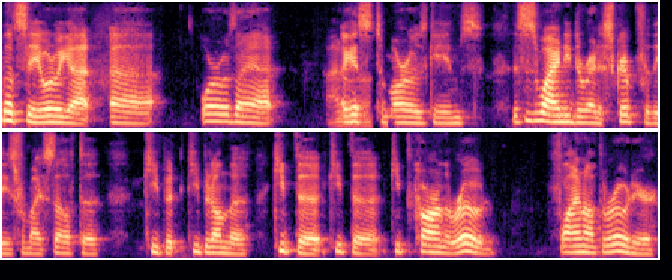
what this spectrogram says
let's see. What do we got? Uh, where was I at? I, I, guess tomorrow's games. This is why I need to write a script for these for myself to keep it keep it on the keep the keep the keep the car on the road, flying off the road here.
